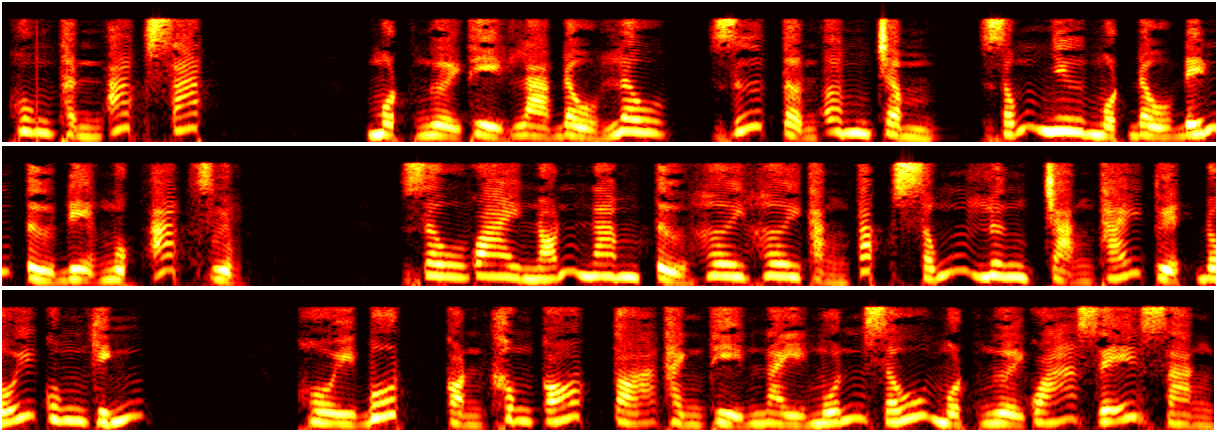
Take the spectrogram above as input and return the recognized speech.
hung thần áp sát. Một người thì là đầu lâu, giữ tợn âm trầm, giống như một đầu đến từ địa ngục ác dược. Dâu quai nón nam tử hơi hơi thẳng tắp sống lưng trạng thái tuyệt đối cung kính. Hồi bút còn không có tòa thành thị này muốn giấu một người quá dễ dàng,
